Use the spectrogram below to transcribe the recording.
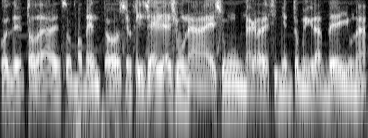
pues de todos esos momentos, en fin, es una es un agradecimiento muy grande y una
